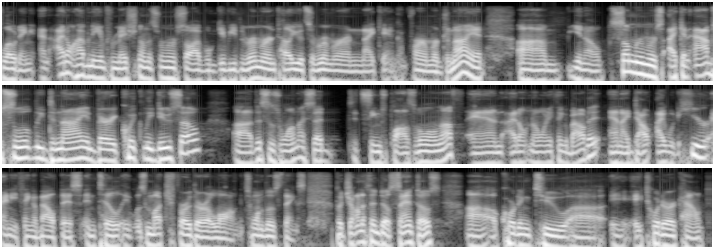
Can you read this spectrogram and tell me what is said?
floating, and I don't have any information on this rumor, so I will give you the rumor and tell you it's a rumor, and I can't confirm or deny it. Um, you know, some rumors I can absolutely deny and very quickly do so. Uh, this is one I said it seems plausible enough, and I don't know anything about it, and I doubt I would hear anything about this until it was much further along. It's one of those things. But Jonathan Dos Santos, uh, according to uh, a, a Twitter account,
